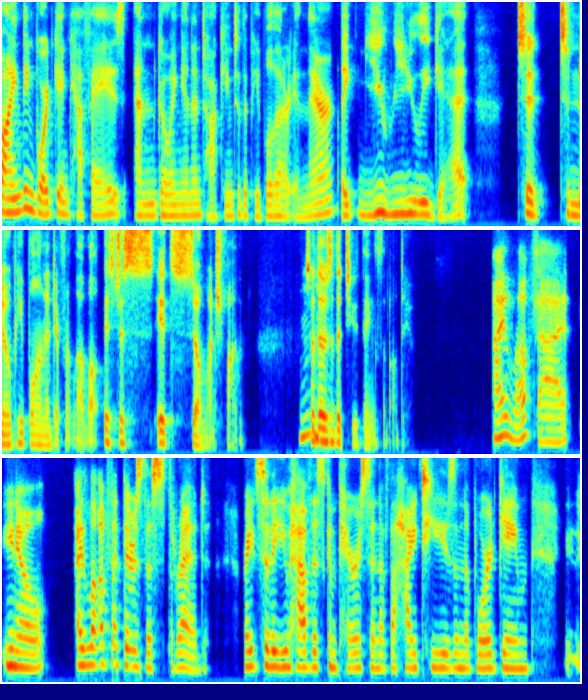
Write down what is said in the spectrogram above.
finding board game cafes and going in and talking to the people that are in there, like you really get to to know people on a different level. It's just it's so much fun. Mm. So those are hmm. the two things that I'll do. I love that. You know, I love that there's this thread, right? So that you have this comparison of the high teas and the board game uh,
